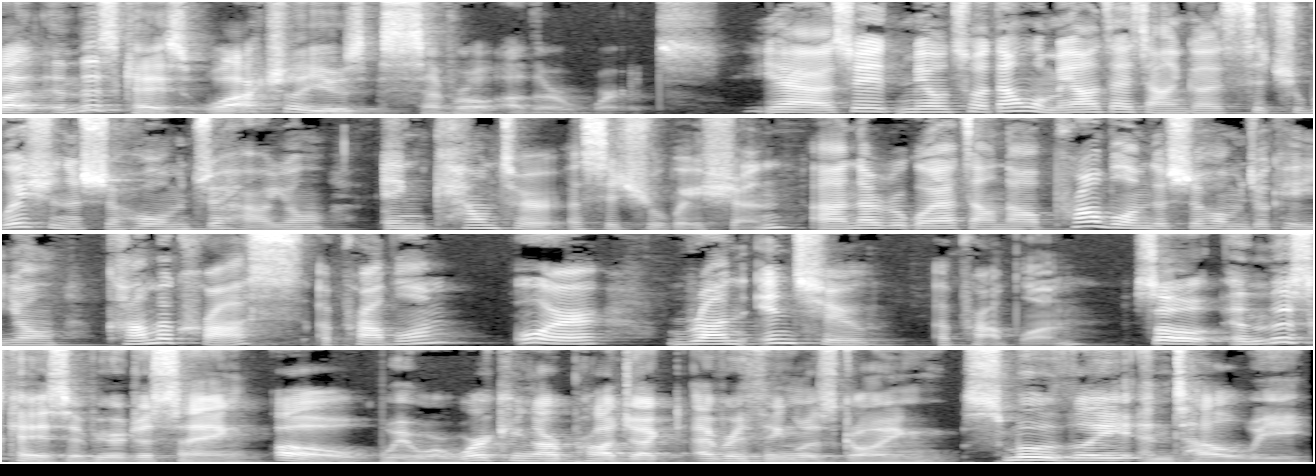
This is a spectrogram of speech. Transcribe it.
But in this case, we'll actually use several other words. Yeah，所以没有错。当我们要在讲一个 situation 的时候，我们最好要用 encounter a situation 啊。那如果要讲到 problem 的时候，我们就可以用 come across a problem or run into a problem。 So, in this case, if you're just saying, oh, we were working our project, everything was going smoothly until we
